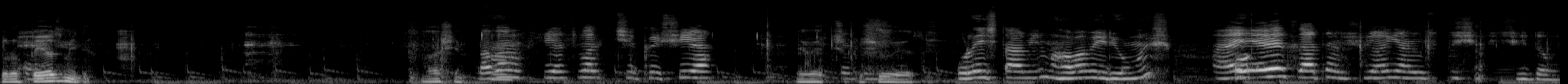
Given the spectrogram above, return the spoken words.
Taraf beyaz mıydı? Haşim. Baba yes var çıkışı ya. Evet çıkışı beyaz. Oraya işte abicim hava veriyormuş. Ay evet zaten şuraya gelmişti şu, şurada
